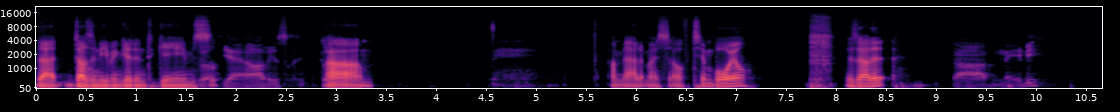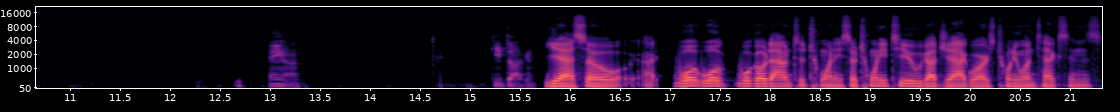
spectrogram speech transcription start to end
that doesn't even get into games. Well, yeah, obviously. But- Um, I'm mad at myself. Tim Boyle, is that it? Uh, maybe. Hang on. Keep talking. Yeah. So I we'll we'll we'll go down to 20. So 22, we got Jaguars, 21 Texans,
